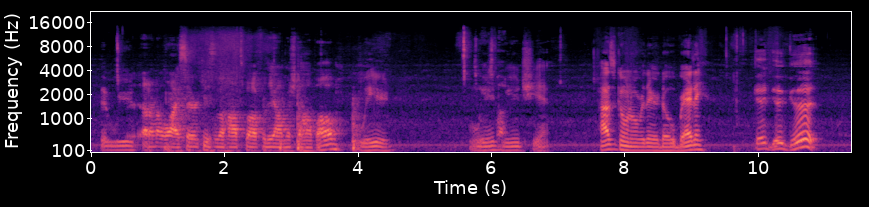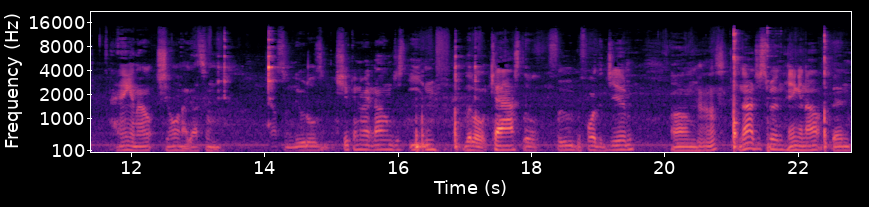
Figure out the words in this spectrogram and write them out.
They're weird. I don't know why Syracuse is a hot spot for the Amish to hop on. Weird. weird Weird, weird shit. How's it going over there, though, Bradley? Good, good, good. Hanging out, chilling. I got some, got some noodles and chicken right now. I'm just eating. Little cast, little food before the gym. Um, Us? nah, just been hanging out. Been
